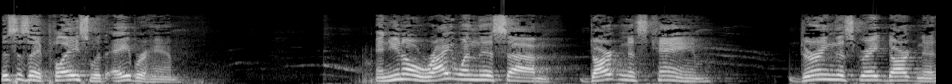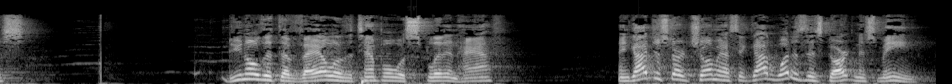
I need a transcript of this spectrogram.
this is a place with Abraham. And you know, right when this um, darkness came, during this great darkness, do you know that the veil of the temple was split in half? And God just started showing me. I said, God, what does this darkness mean?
